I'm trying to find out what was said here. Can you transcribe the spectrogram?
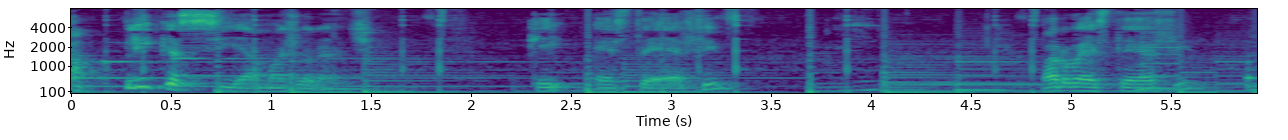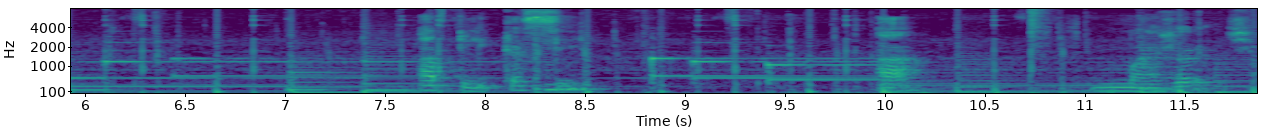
aplica-se a majorante. Ok? STF, para o STF, aplica-se a majorante.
